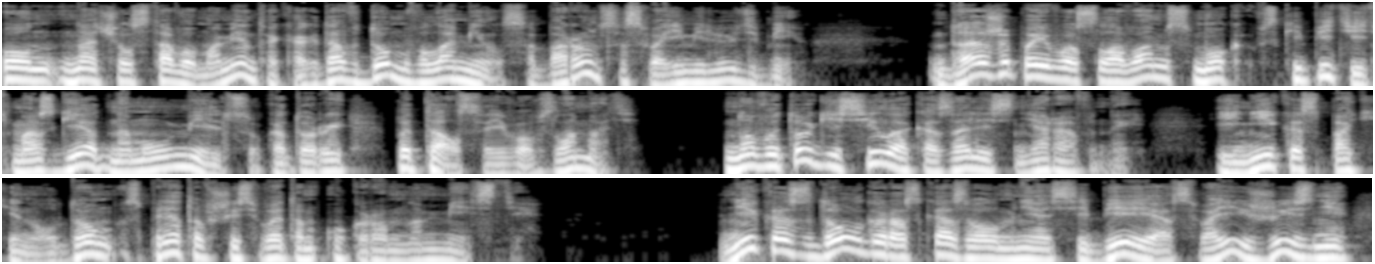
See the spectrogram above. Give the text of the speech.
Он начал с того момента, когда в дом вломился барон со своими людьми. Даже, по его словам, смог вскипятить мозги одному умельцу, который пытался его взломать. Но в итоге силы оказались неравны, и Никас покинул дом, спрятавшись в этом укромном месте. Никас долго рассказывал мне о себе и о своей жизни —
